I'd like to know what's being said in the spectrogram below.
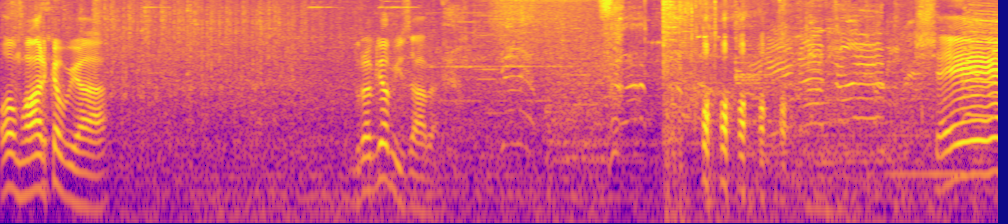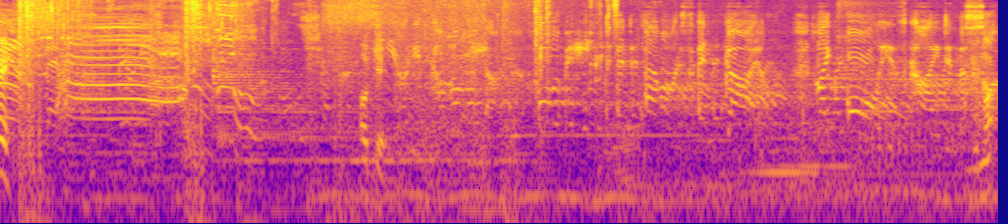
Oğlum harika bu ya. Durabiliyor muyuz abi? şey. Okey. Buna-.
